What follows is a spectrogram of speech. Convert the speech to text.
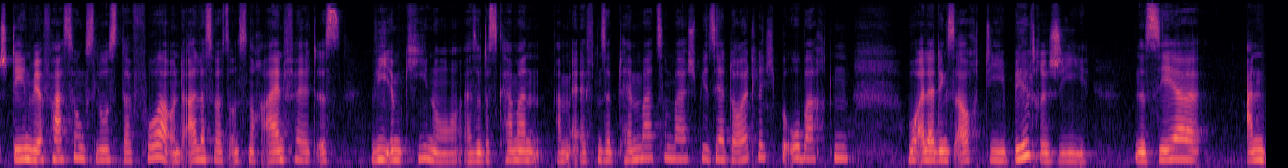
stehen wir fassungslos davor und alles, was uns noch einfällt, ist, wie im Kino. Also das kann man am 11. September zum Beispiel sehr deutlich beobachten, wo allerdings auch die Bildregie eine sehr an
